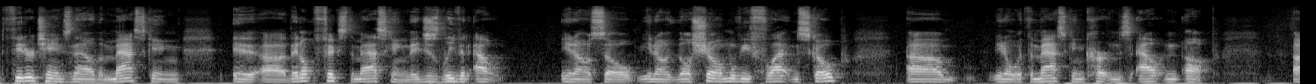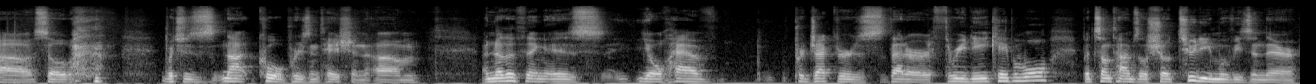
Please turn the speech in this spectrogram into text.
theater chains now, the masking, uh, they don't fix the masking, they just leave it out you know so you know they'll show a movie flat in scope um, you know with the masking curtains out and up. Uh, so which is not cool presentation. Um, another thing is you'll have projectors that are 3d capable but sometimes they'll show 2d movies in there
